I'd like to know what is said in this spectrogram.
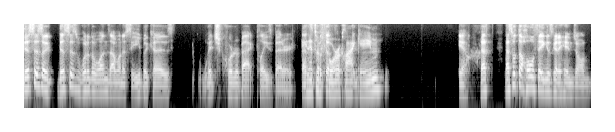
This is a. This is one of the ones I want to see because which quarterback plays better? That's and it's a four the, o'clock game. Yeah, that's that's what the whole thing is going to hinge on.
